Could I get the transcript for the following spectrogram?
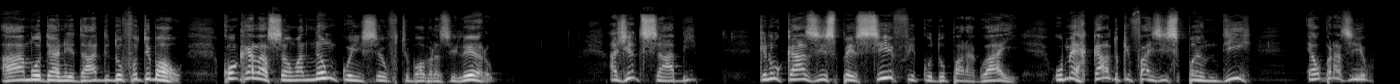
à modernidade do futebol. Com relação a não conhecer o futebol brasileiro, a gente sabe que no caso específico do Paraguai, o mercado que faz expandir é o Brasil.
